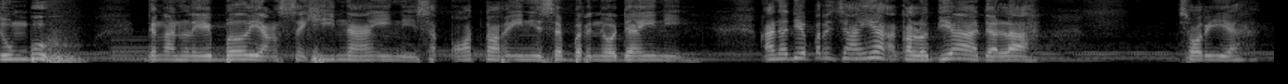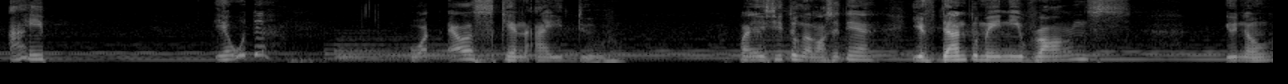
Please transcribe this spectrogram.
tumbuh dengan label yang sehina ini, sekotor ini, sebernoda ini. Karena dia percaya kalau dia adalah sorry ya, aib. Ya udah. What else can I do? Pada situ nggak maksudnya? You've done too many wrongs you know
